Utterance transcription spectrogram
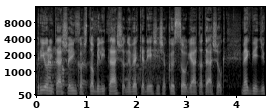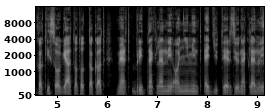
Prioritásaink a stabilitás, a növekedés és a közszolgáltatások. Megvédjük a kiszolgáltatottakat, mert britnek lenni annyi, mint együttérzőnek lenni.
